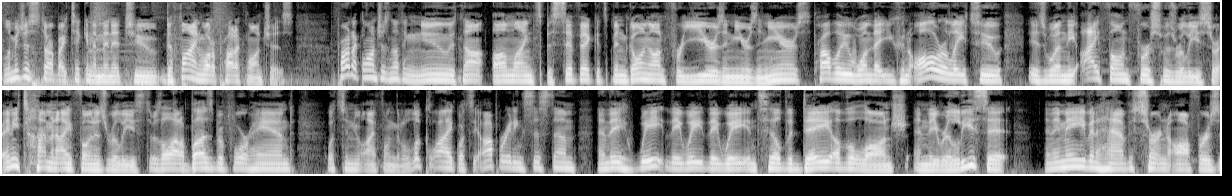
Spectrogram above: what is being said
Let me just start by taking a minute to define what a product launch is. A product launch is nothing new. It's not online specific. It's been going on for years and years and years. Probably one that you can all relate to is when the iPhone first was released or any time an iPhone is released. There's a lot of buzz beforehand. What's the new iPhone going to look like? What's the operating system? And they wait, they wait, they wait until the day of the launch and they release it and they may even have certain offers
